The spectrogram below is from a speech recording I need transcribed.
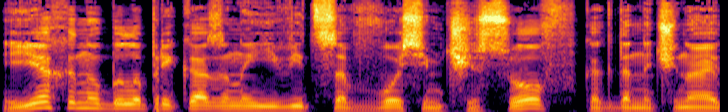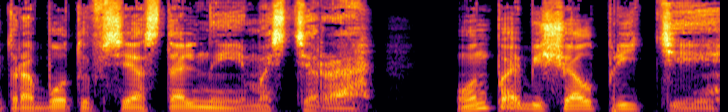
Ехану было приказано явиться в восемь часов, когда начинают работу все остальные мастера. Он пообещал прийти.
